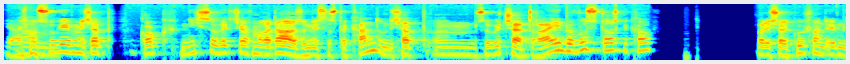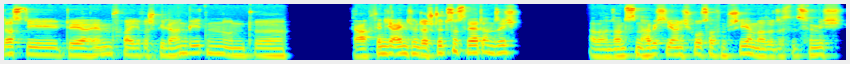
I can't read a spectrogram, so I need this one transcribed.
Ja, ich ähm, muss zugeben, ich habe GOG nicht so wirklich auf dem Radar. Also mir ist das bekannt und ich habe ähm, The Witcher 3 bewusst dort gekauft, weil ich halt cool fand, eben, dass die DRM frei ihre Spiele anbieten und äh, ja, finde ich eigentlich unterstützenswert an sich. Aber ansonsten habe ich die auch nicht groß auf dem Schirm. Also das ist für mich,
